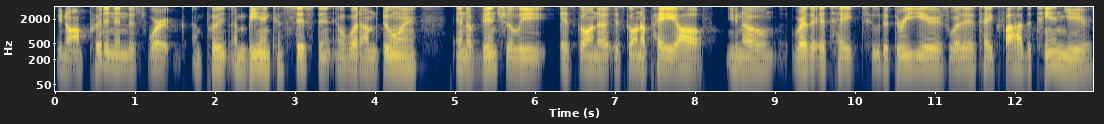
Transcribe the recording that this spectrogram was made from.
you know i'm putting in this work i'm put i'm being consistent in what i'm doing and eventually it's gonna it's gonna pay off you know? Whether it take two to three years whether it take five to ten years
